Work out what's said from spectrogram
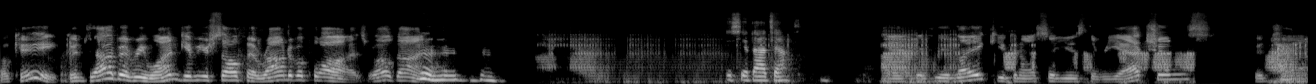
Okay, good job, everyone. Give yourself a round of applause. Well done. 嗯哼嗯，谢谢大家。 And if you like, you can also use the reactions. Good job.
